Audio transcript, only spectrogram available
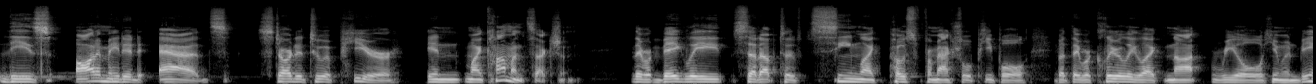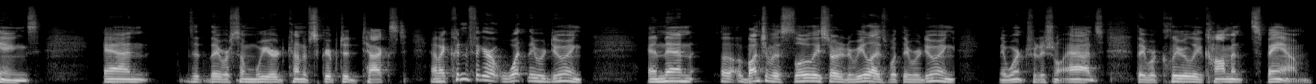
these automated ads started to appear in my comment section. They were vaguely set up to seem like posts from actual people, but they were clearly like not real human beings. And th- they were some weird kind of scripted text. And I couldn't figure out what they were doing. And then a, a bunch of us slowly started to realize what they were doing. They weren't traditional ads, they were clearly comment spam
